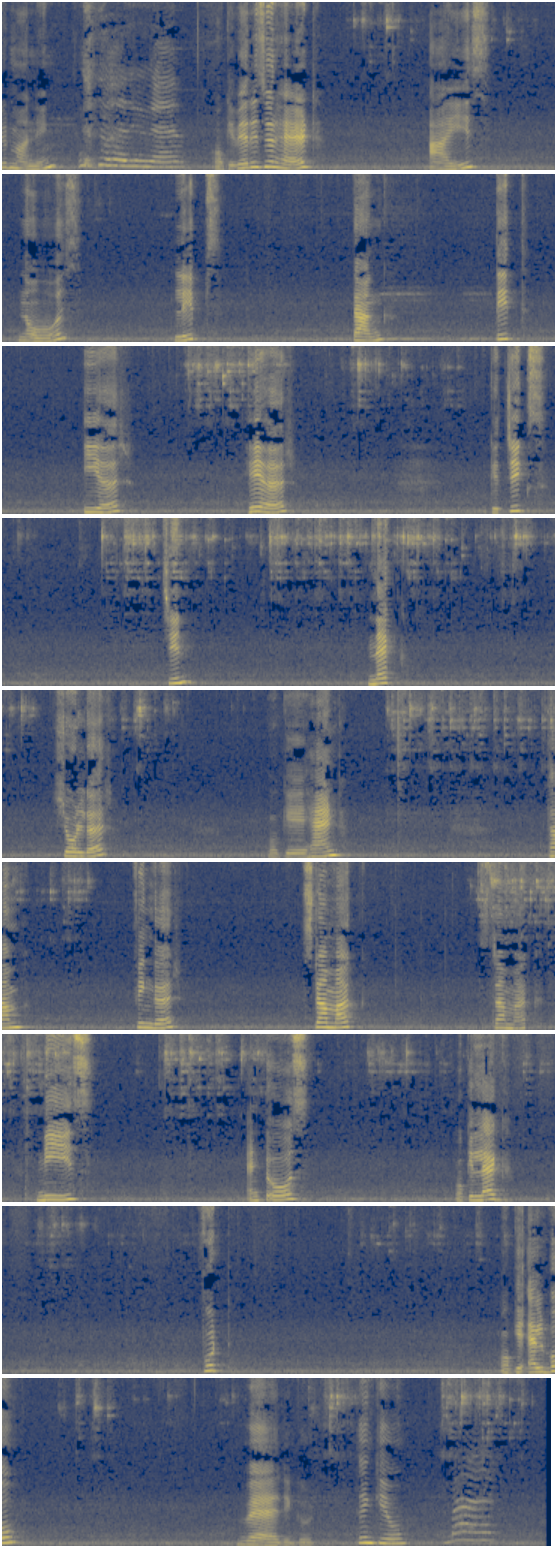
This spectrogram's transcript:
Good morning. Okay, where is your head? Eyes, nose, lips, tongue, teeth, ear, hair, okay, cheeks, chin, neck, shoulder, okay, hand, thumb, finger, stomach, stomach, knees and toes, okay, leg, foot, okay, elbow. Very good. Thank you.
